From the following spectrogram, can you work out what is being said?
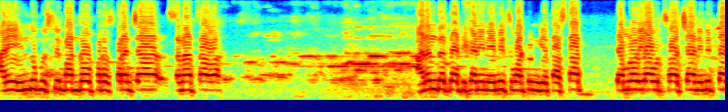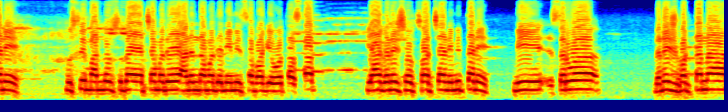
आणि हिंदू मुस्लिम बांधव परस्परांच्या सणाचा आनंद त्या ठिकाणी नेहमीच वाटून घेत असतात. त्यामुळे या उत्सवाच्या निमित्ताने मुस्लिम बांधव सुद्धा याच्यामध्ये आनंदामध्ये नेहमी सहभागी होत असतात. या गणेशोत्सवाच्या निमित्ताने मी सर्व गणेश भक्तांना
